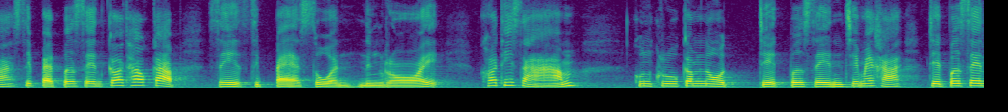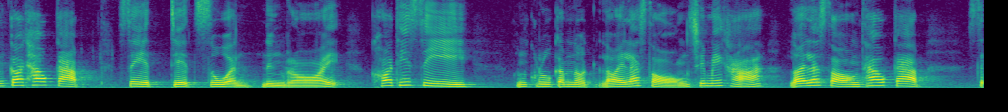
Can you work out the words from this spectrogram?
ะ 18%ก็เท่ากับ เศษ 18 ส่วน 100 ข้อที่ 3 คุณครูกำหนด7%ใช่ไหมคะ7%ก็เท่ากับเศษ 7 ส่วน 100 ข้อที่ 4 คุณครูกำหนดร้อยละ 2 ใช่ไหมคะร้อยละ 2 เท่ากับเศ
